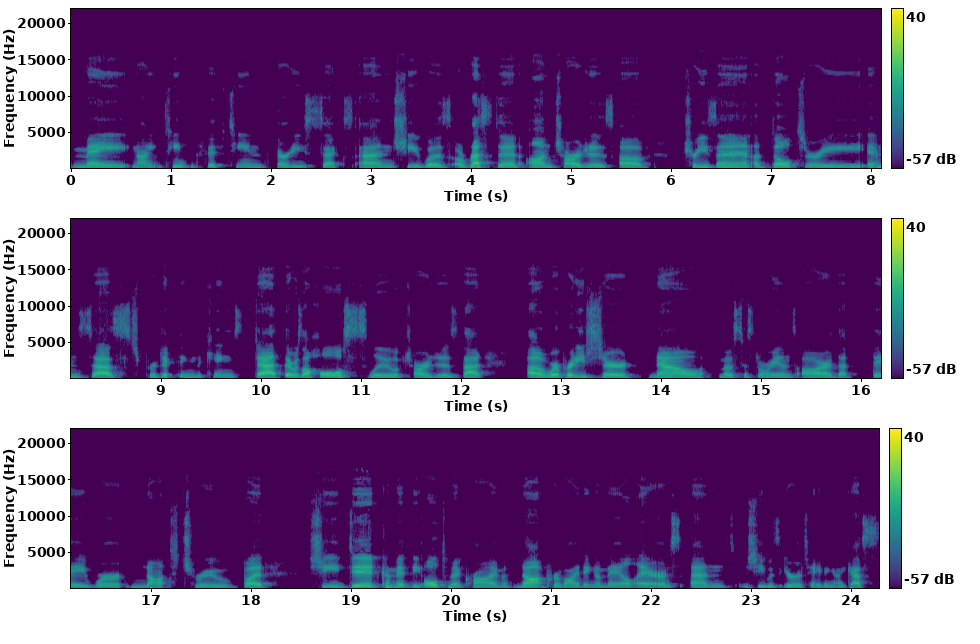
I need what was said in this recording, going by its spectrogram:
May 19th, 1536, and she was arrested on charges of treason, adultery, incest, predicting the king's death. There was a whole slew of charges that uh, we're pretty sure now, most historians are, that they were not true, but she did commit the ultimate crime of not providing a male heir, and she was irritating, I guess.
